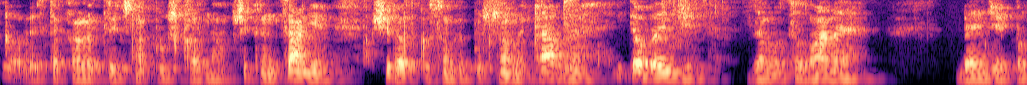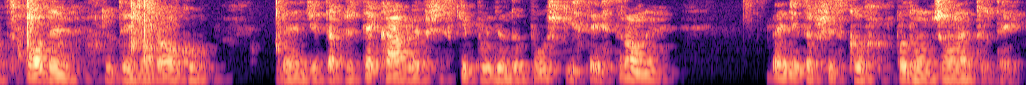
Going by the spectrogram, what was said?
To jest taka elektryczna puszka na przykręcanie. W środku są wypuszczone kable i to będzie zamocowane. Będzie pod spodem, tutaj na rogu. Będzie także te kable wszystkie pójdą do puszki z tej strony. Będzie to wszystko podłączone tutaj.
